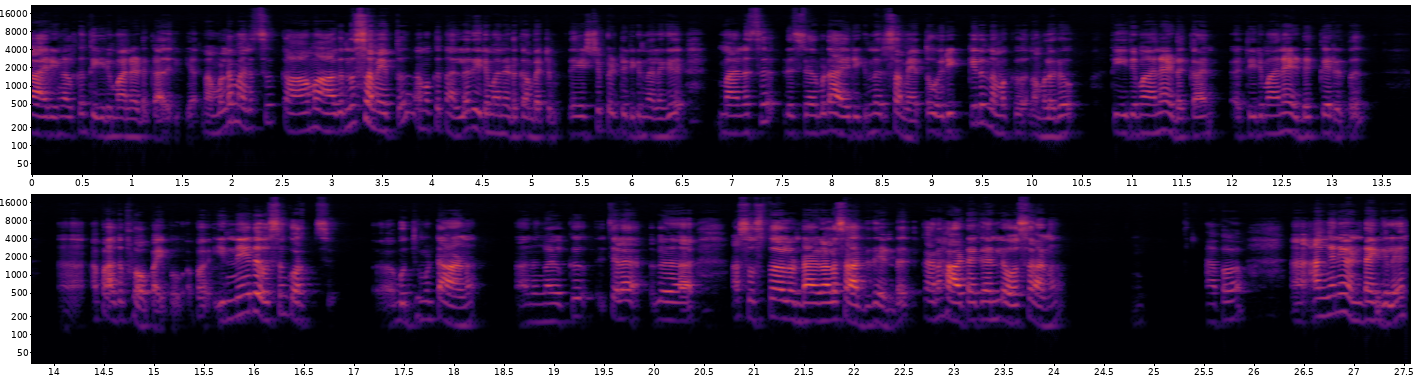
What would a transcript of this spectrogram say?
കാര്യങ്ങൾക്കും തീരുമാനം എടുക്കാതിരിക്കുക. നമ്മളുടെ മനസ്സ് കാമാകുന്ന സമയത്ത് നമുക്ക് നല്ല തീരുമാനം എടുക്കാൻ പറ്റും. ദേഷ്യപ്പെട്ടിരിക്കുന്ന അല്ലെങ്കിൽ മനസ്സ് ഡിസ്റ്റർബ്ഡ് ആയിരിക്കുന്ന ഒരു സമയത്ത് ഒരിക്കലും നമുക്ക് നമ്മളൊരു തീരുമാനം എടുക്കാൻ തീരുമാനം എടുക്കരുത്. അപ്പോൾ അത് ഫ്ലോപ്പായി പോകും. അപ്പോൾ ഇന്നേ ദിവസം കുറച്ച് ബുദ്ധിമുട്ടാണ്. നിങ്ങൾക്ക് ചില അസ്വസ്ഥതകൾ ഉണ്ടാകാനുള്ള സാധ്യതയുണ്ട്. കാരണം ഹാർട്ട് അറ്റാക്കിന് ലോസാണ് അപ്പോൾ അങ്ങനെ ഉണ്ടെങ്കിൽ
